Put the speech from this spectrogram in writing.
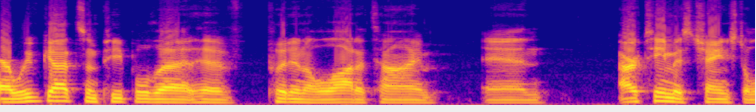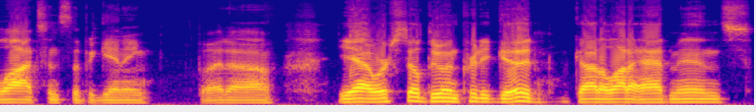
Yeah, we've got some people that have put in a lot of time, and our team has changed a lot since the beginning. But uh, yeah, we're still doing pretty good. Got a lot of admins,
